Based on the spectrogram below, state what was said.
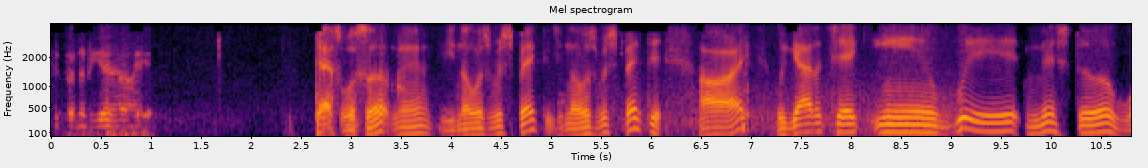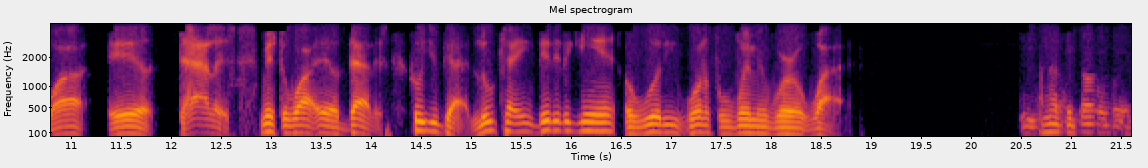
he's putting it together, like. That's what's up, man. You know it's respected. You know it's respected. All right. We got to check in with Mr. Y.L. Dallas. Mr. Y.L. Dallas. Who you got? Luke Kane did it again or Woody Wonderful Women Worldwide? I have to go with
